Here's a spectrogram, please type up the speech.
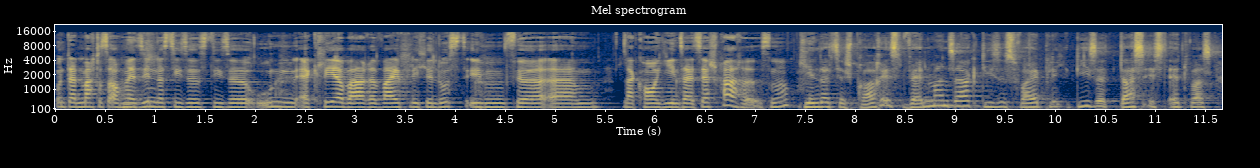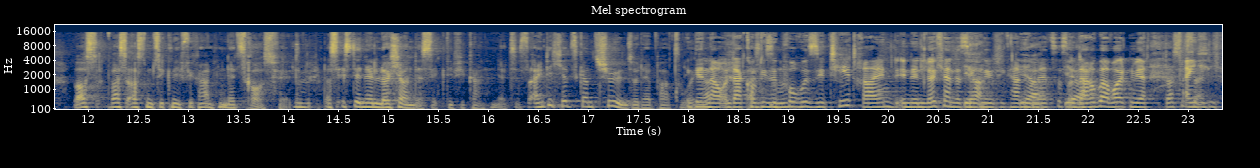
Und dann macht es auch mehr Sinn, dass dieses, diese unerklärbare weibliche Lust eben für ähm, Lacan jenseits der Sprache ist. Ne? Jenseits der Sprache ist, wenn man sagt, dieses weiblich, diese, das ist etwas, was, was aus dem signifikanten Netz rausfällt. Mhm. Das ist in den Löchern des signifikanten Netzes. Ist eigentlich jetzt ganz schön, so der Parcours. Genau, ja? und da kommt also, diese mhm. Porosität rein in den Löchern des ja, signifikanten ja, Netzes. Und darüber wollten wir eigentlich, eigentlich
